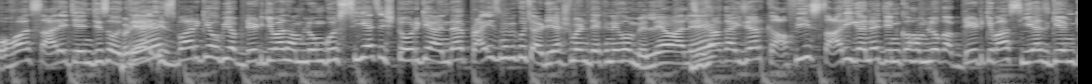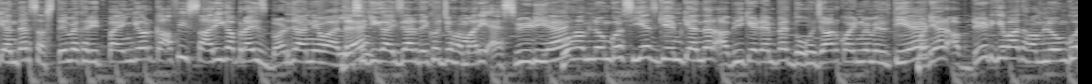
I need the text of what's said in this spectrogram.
बहुत सारे चेंजेस होते हैं। इस बार के ओबी अपडेट के बाद हम लोगों को सी एस स्टोर के अंदर प्राइस में भी कुछ एडजस्टमेंट देखने को मिलने वाले हैं। हाँ गाइज़ यार काफ़ी सारी गन है जिनको हम लोग अपडेट के बाद CS गेम के अंदर सस्ते में खरीद पाएँगे और काफ़ी सारी का प्राइस बढ़ जाने वाला है। जैसे कि गाइज़ यार देखो जो हमारी SVD है वो हम लोगों को CS गेम के अंदर अभी के टाइम पे दो हज़ार कॉइन में मिलती है। बट यार अपडेट के बाद हम लोगों को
